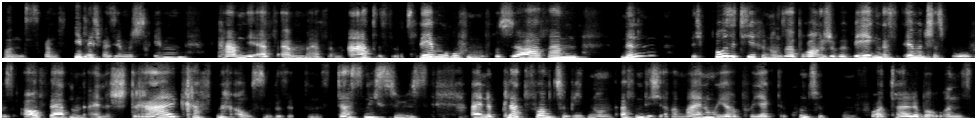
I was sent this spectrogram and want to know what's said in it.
Und es ist ganz niedlich, weil sie haben beschrieben, haben die FM, FM Artists ins Leben gerufen, um Friseurinnen sich positiv in unserer Branche bewegen, das Image des Berufes aufwerten und eine Strahlkraft nach außen besitzen. Ist das nicht süß? Eine Plattform zu bieten, um öffentlich ihre Meinung, ihre Projekte kundzutun, Vorteile bei uns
